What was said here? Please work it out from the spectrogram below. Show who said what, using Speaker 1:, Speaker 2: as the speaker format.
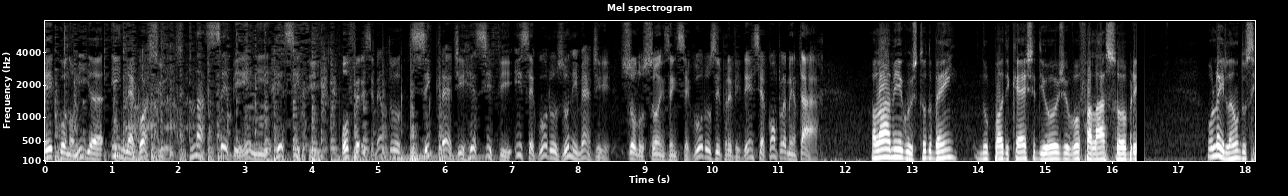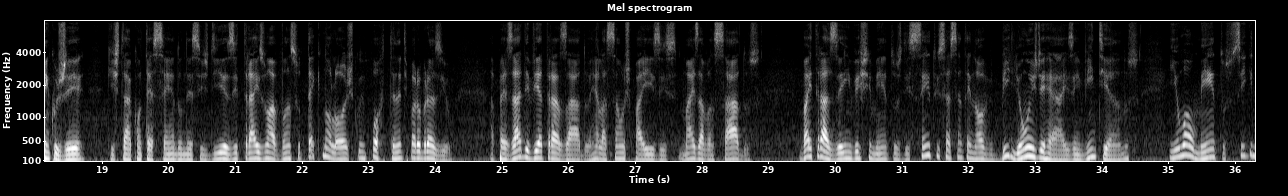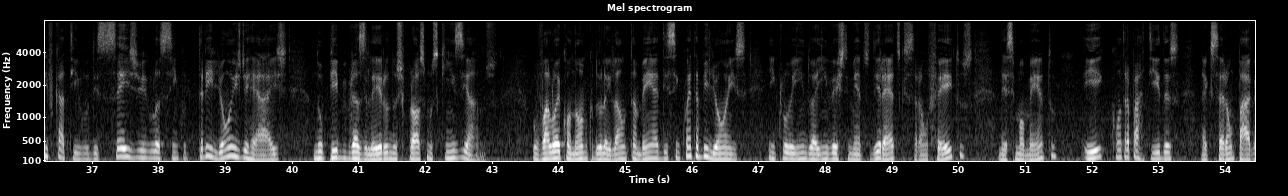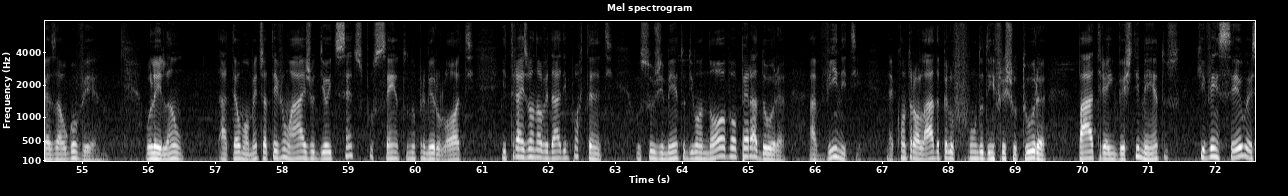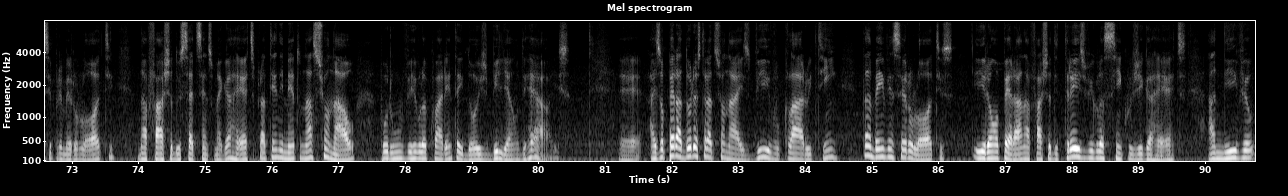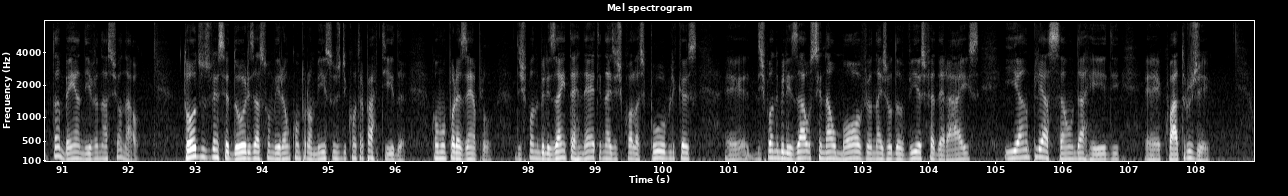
Speaker 1: Economia e Negócios, na CBN Recife. Oferecimento Cicred Recife e Seguros Unimed. Soluções em seguros e previdência complementar.
Speaker 2: Olá, amigos, tudo bem? No podcast de hoje eu vou falar sobre o leilão do 5G que está acontecendo nesses dias e traz um avanço tecnológico importante para o Brasil. Apesar de vir atrasado em relação aos países mais avançados, vai trazer investimentos de 169 bilhões de reais em 20 anos e um aumento significativo de 6,5 trilhões de reais no PIB brasileiro nos próximos 15 anos. O valor econômico do leilão também é de 50 bilhões, incluindo aí investimentos diretos que serão feitos nesse momento e contrapartidas né, que serão pagas ao governo. O leilão até o momento já teve um ágio de 800% no primeiro lote e traz uma novidade importante: o surgimento de uma nova operadora, a Vinity, né, controlada pelo Fundo de Infraestrutura Pátria Investimentos, que venceu esse primeiro lote na faixa dos 700 MHz para atendimento nacional por 1,42 bilhão de reais. É, as operadoras tradicionais Vivo, Claro e TIM também venceram lotes e irão operar na faixa de 3,5 GHz a nível também a nível nacional. Todos os vencedores assumirão compromissos de contrapartida, como por exemplo, disponibilizar a internet nas escolas públicas, eh, disponibilizar o sinal móvel nas rodovias federais e a ampliação da rede eh, 4G.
